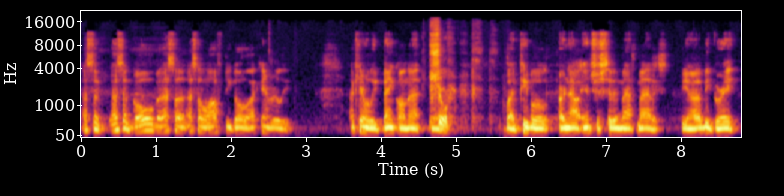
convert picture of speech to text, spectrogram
that's a that's a goal, but that's a that's a lofty goal. I can't really, I can't really bank on that. you know. sure Like people are now interested in mathematics. You know, that'd be great.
